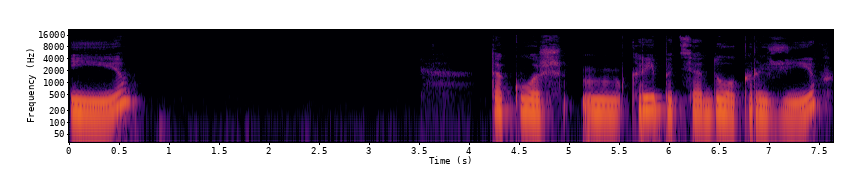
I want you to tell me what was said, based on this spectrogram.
І також кріпиться до крижів.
